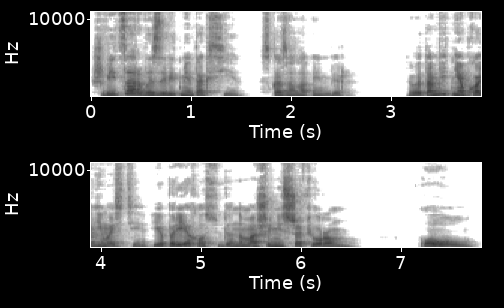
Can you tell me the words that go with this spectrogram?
«Швейцар вызовет мне такси», — сказала Эмбер. «В этом нет необходимости. Я приехал сюда на машине с шофером». «Коул».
